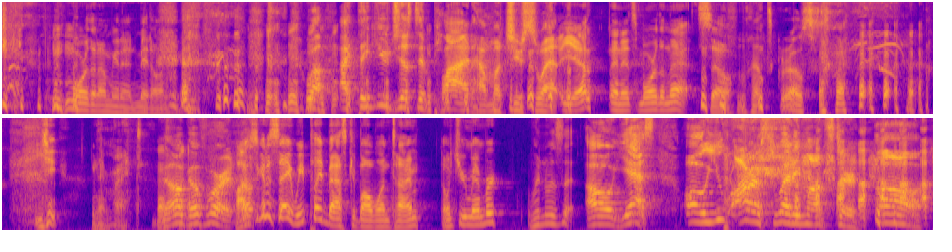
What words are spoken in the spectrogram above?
More than I'm going to admit on. well, I think you just implied how much you sweat. yep, and it's more than that. So, That's gross. you, never mind. No, go for it. I was going to say we played basketball one time. Don't you remember? When was it? Oh yes. Oh, you are a sweaty monster. Oh,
